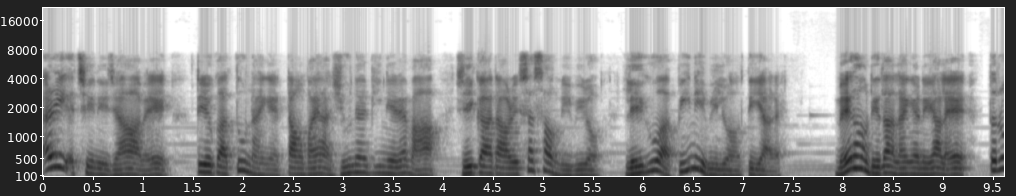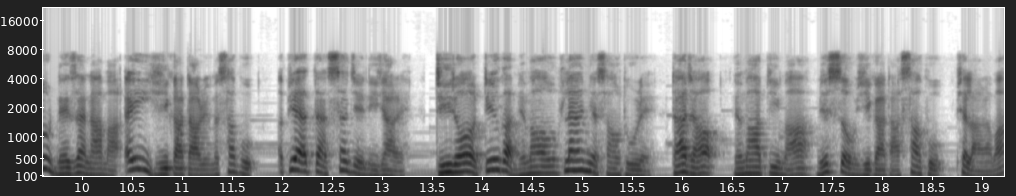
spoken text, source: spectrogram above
အဲ့ဒီအခြေအနေကြားကပဲတရုတ်ကသူ့နိုင်ငံတောင်ပိုင်းကယူနန်ပြည်နယ်ထဲမှာရေကာတာတွေဆက်ဆောက်နေပြီးတော့လေကူကပြီးနေပြီလို့အောင်သိရတယ်။မဲခေါင်ဒေသနိုင်ငံတွေကလည်းသူတို့နေဆက်နားမှာအဲ့ဒီရေကာတာတွေမဆောက်ဖို့အပြတ်အသတ်ဆက်ကျင်နေကြတယ်။ဒီတော့တရုတ်ကမြန်မာကိုလှမ်းမျက်စောင်းထိုးတယ်။ဒါကြောင့်မြန်မာပြည်မှာမြစ်စုံရေကာတာဆောက်ဖို့ဖြစ်လာတာပါ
